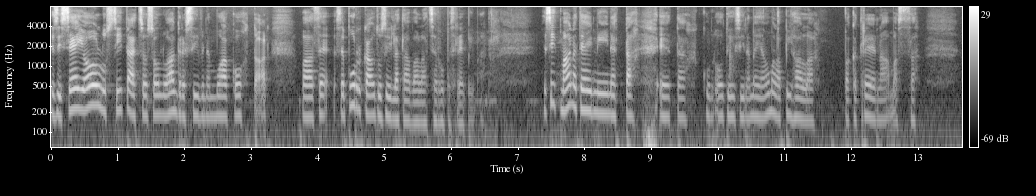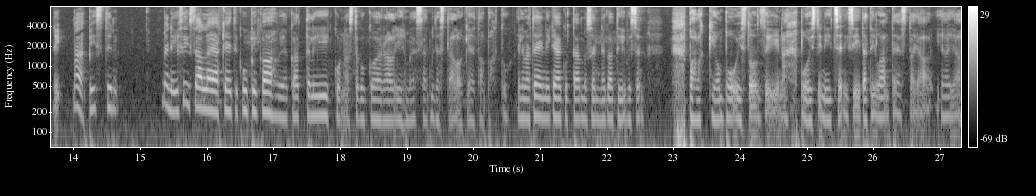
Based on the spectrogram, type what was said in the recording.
Ja siis se ei ollut sitä, että se olisi ollut aggressiivinen mua kohtaan, vaan se, se purkautui sillä tavalla, että se rupesi repimään. Ja sitten mä aina tein niin, että, että kun oltiin siinä meidän omalla pihalla vaikka treenaamassa, niin mä pistin meni sisälle ja keiti kupin kahvia ja katteli ikkunasta, kun koira oli ihmeessä, että mitä täällä oikein tapahtuu. Eli mä tein ikään kuin tämmöisen negatiivisen palkkion poiston siinä, poistin itseni siitä tilanteesta ja, ja, ja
